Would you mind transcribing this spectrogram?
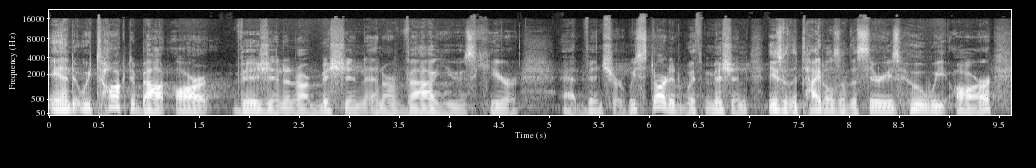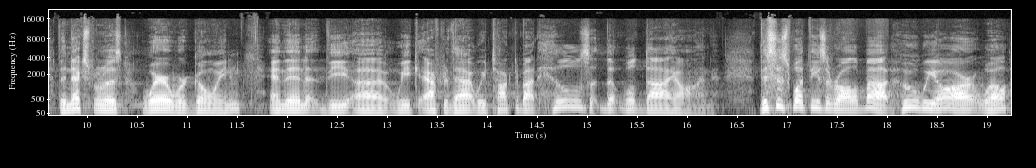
And we talked about our vision and our mission and our values here at Venture. We started with mission. These are the titles of the series Who We Are. The next one was Where We're Going. And then the uh, week after that, we talked about Hills That Will Die On. This is what these are all about. Who we are, well,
